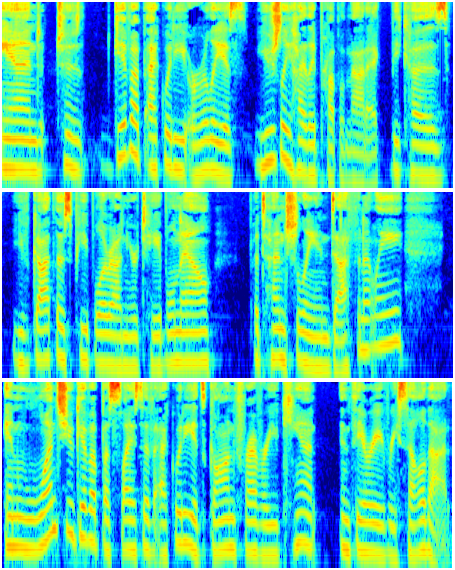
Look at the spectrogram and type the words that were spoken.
And to give up equity early is usually highly problematic because you've got those people around your table now, potentially indefinitely. And once you give up a slice of equity, it's gone forever. You can't, in theory, resell that,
